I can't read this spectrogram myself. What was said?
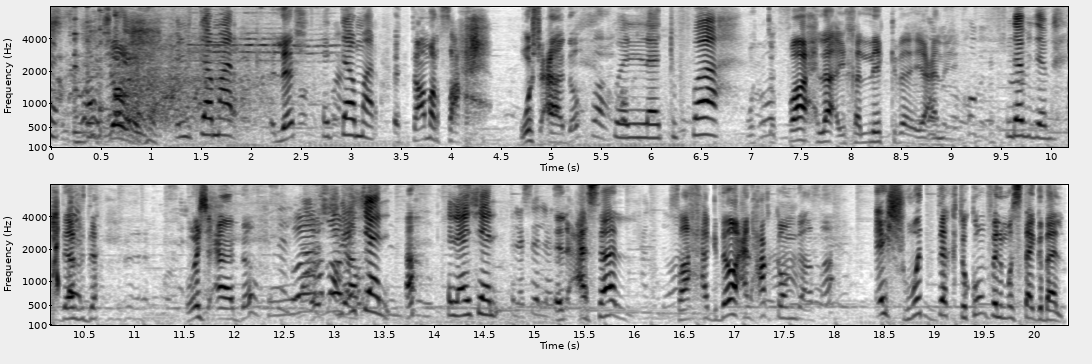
شوف التمر. ليش؟ التمر. التمر صح. وش عادة؟ والتفاح والتفاح لا يخليك كذا يعني. دبدب. دبدب. وش عادة؟ العسل. ها؟ العسل. العسل. صح؟ حقدوه عن حقكم ذا صح؟ إيش ودك تكون في المستقبل؟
